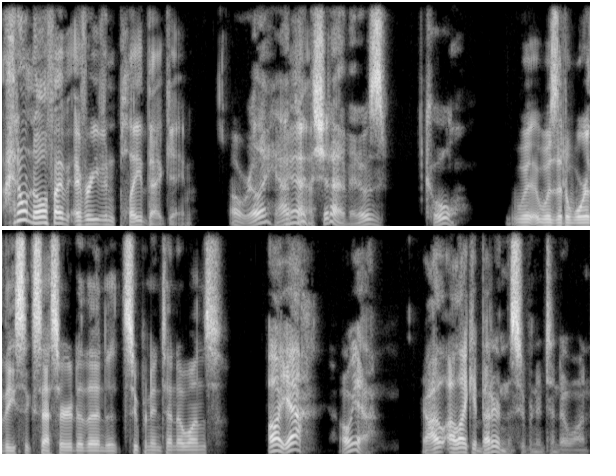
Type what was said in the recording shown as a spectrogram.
I don't know if I've ever even played that game. Oh, really? I Yeah. played the shit out of it. It was cool. W- was it a worthy successor to the, Super Nintendo ones? Oh yeah. Oh yeah. I, I like it better than the Super Nintendo one.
